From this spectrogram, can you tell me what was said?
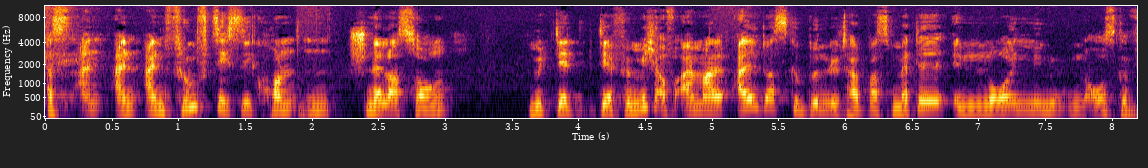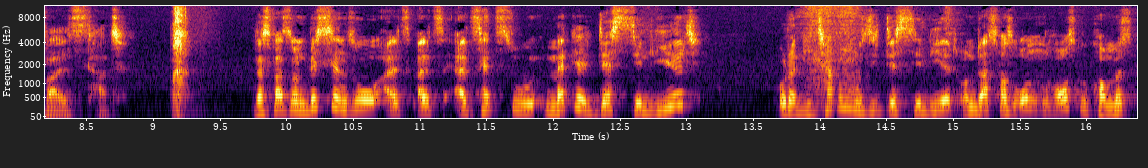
Also ein, ein, ein 50 Sekunden schneller Song, mit der, der für mich auf einmal all das gebündelt hat, was Metal in neun Minuten ausgewalzt hat. Das war so ein bisschen so, als, als, als hättest du Metal destilliert oder Gitarrenmusik destilliert und das, was unten rausgekommen ist,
